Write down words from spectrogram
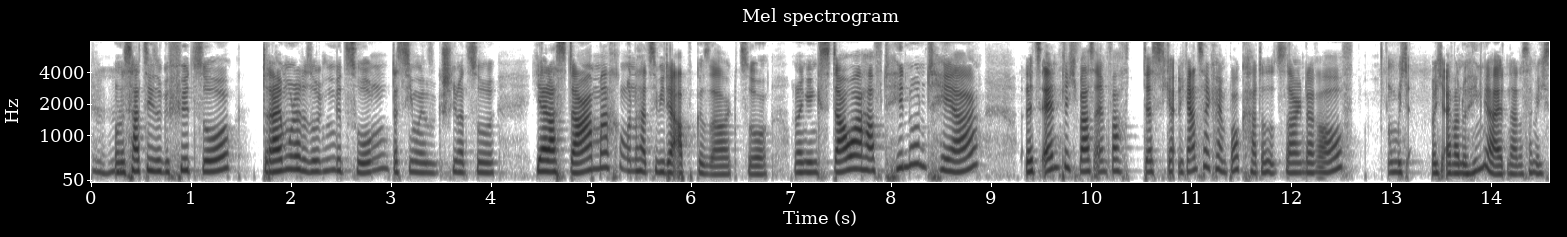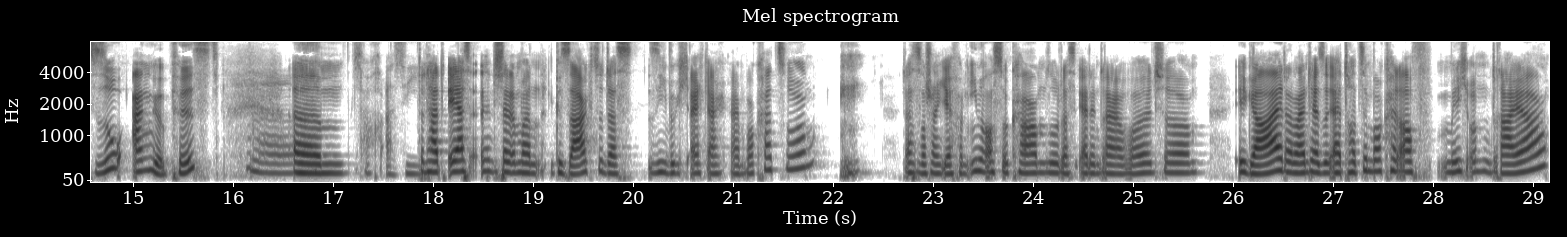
Mhm. Und es hat sie so gefühlt so drei Monate so hingezogen, dass sie mir so geschrieben hat, so, ja, das da machen und dann hat sie wieder abgesagt. So. Und dann ging es dauerhaft hin und her. Letztendlich war es einfach, dass ich die ganze Zeit keinen Bock hatte, sozusagen darauf. Und mich, mich einfach nur hingehalten hat. Das hat mich so angepisst. oh, Ähm, ist auch assi. dann hat er es endlich dann irgendwann gesagt, so dass sie wirklich eigentlich gar keinen Bock hat, so. Dass es wahrscheinlich eher von ihm aus so kam, so, dass er den Dreier wollte. Egal, dann meinte er so, er hat trotzdem Bock halt auf mich und einen Dreier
